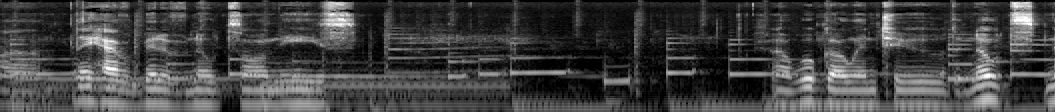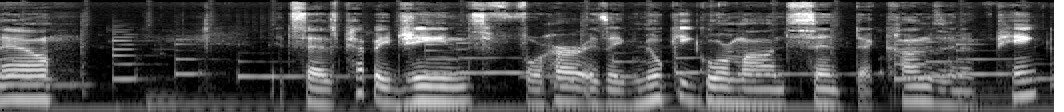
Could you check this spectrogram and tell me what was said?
Um, they have a bit of notes on these. So we'll go into the notes now. Says Pepe Jeans for her is a milky gourmand scent that comes in a pink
